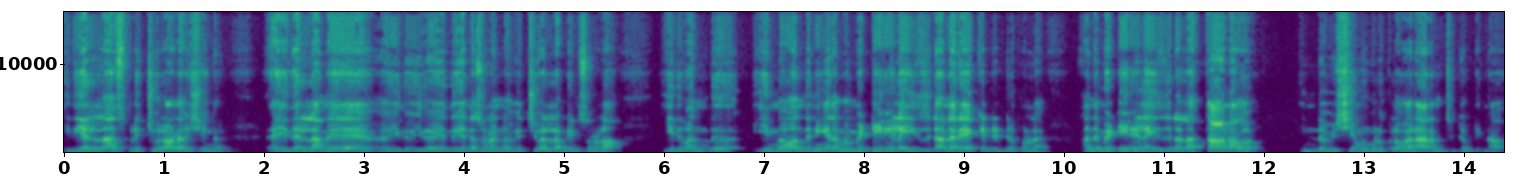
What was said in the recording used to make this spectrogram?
இது எல்லாம் ஸ்பிரிச்சுவலான விஷயங்கள். இது எல்லாமே இது இது இது என்ன சொல்லலாம்? இன்னும் விச்சுவல் அப்படின்னு சொல்லலாம். இது வந்து இன்னும் வந்து நீங்க நம்ம மெட்டீரியலைஸ்டா நிறைய கேட்டுட்டு இருப்போம்ல. அந்த மெட்டீரியலைஸ்டெல்லாம் தானா வரும். இந்த விஷயம் உங்களுக்குள்ள வர ஆரம்பிச்சுட்டு அப்படின்னா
